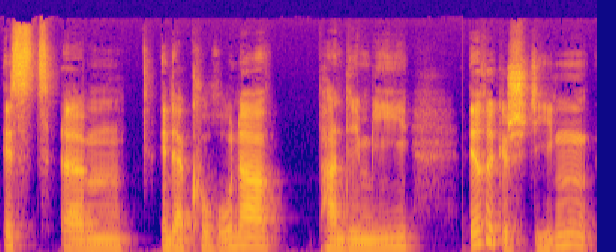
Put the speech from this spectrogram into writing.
ist ähm, in der Corona-Pandemie irre gestiegen.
